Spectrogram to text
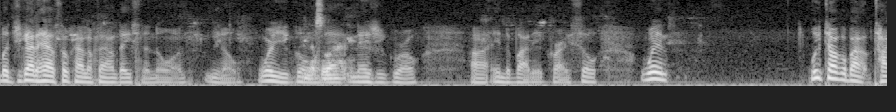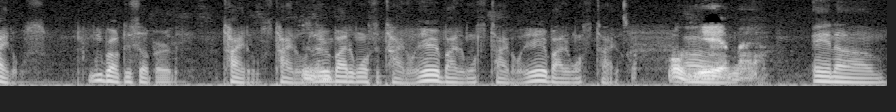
but you got to have some kind of foundation of knowing, you know, where you're going, right. and as you grow uh, in the body of Christ. So when we talk about titles, you brought this up early. Titles, titles. Mhm. Everybody wants a title. Everybody wants a title. Everybody wants a title. Oh Um, yeah, man. And um,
